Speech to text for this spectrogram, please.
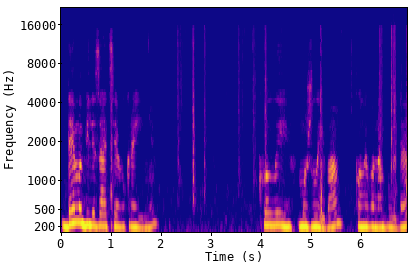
Демобілізація в Україні, коли можлива, коли вона буде.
